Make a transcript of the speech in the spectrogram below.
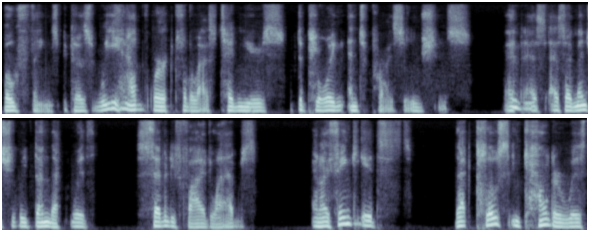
both things because we have worked for the last 10 years deploying enterprise solutions. And mm-hmm. as as i mentioned we've done that with 75 labs. And I think it's that close encounter with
